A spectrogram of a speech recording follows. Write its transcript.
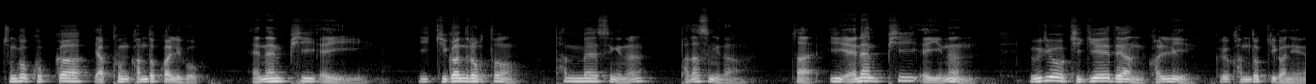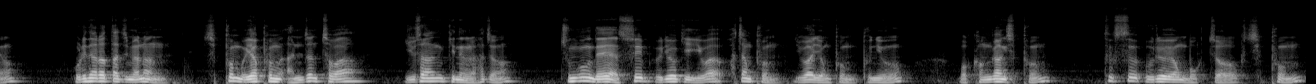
중국 국가약품감독관리국 NMPA 이 기관으로부터 판매 승인을 받았습니다. 자, 이 NMPA는 의료기기에 대한 관리 그리고 감독 기관이에요. 우리나라 따지면은 식품의약품 안전처와 유사한 기능을 하죠. 중국 내 수입 의료기기와 화장품, 유아용품, 분유, 뭐 건강식품, 특수 의료용 목적 식품,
